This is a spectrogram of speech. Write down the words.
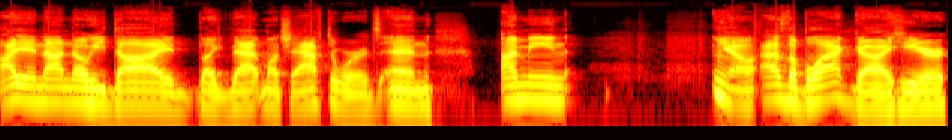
I did not know he died like that much afterwards. And I mean, you know, as the black guy here,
